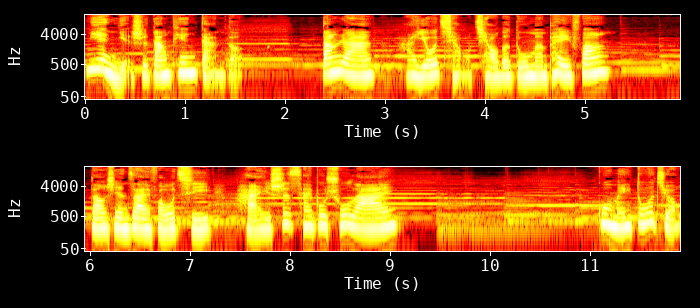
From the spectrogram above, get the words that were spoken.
面也是当天擀的。当然还有巧巧的独门配方，到现在福奇还是猜不出来。过没多久，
